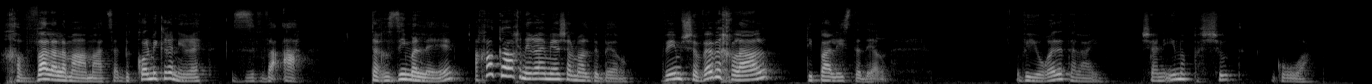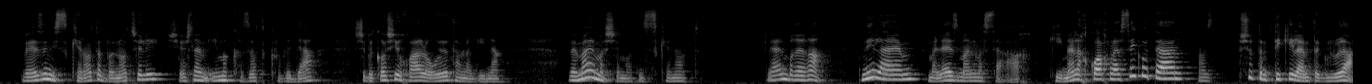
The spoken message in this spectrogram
חבל על המאמץ, את בכל מקרה נראית זוועה. תרזי מלא, אחר כך נראה אם יש על מה לדבר. ואם שווה בכלל, טיפה להסתדר. והיא יורדת עליי, שאני אימא פשוט גרועה. ואיזה מסכנות הבנות שלי שיש להן אימא כזאת כבדה, שבקושי יכולה להוריד אותן לגינה. ומה הן אשמות מסכנות? ואין ברירה. תני להם מלא זמן מסך, כי אם אין לך כוח להשיג אותן, אז פשוט תמתיקי להם את הגלולה.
